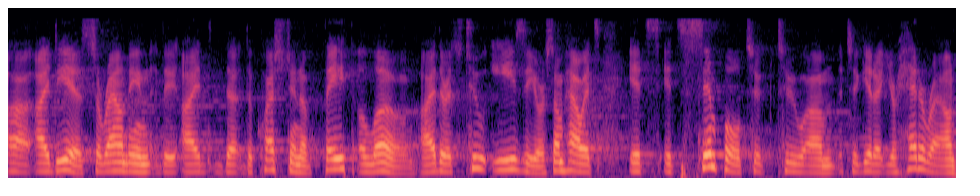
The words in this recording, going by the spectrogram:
uh, ideas surrounding the, I, the, the, question of faith alone, either it's too easy or somehow it's, it's, it's simple to, to, um, to get your head around,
